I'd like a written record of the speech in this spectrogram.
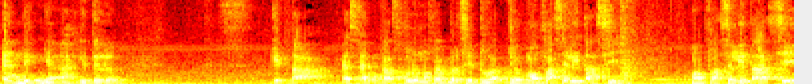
endingnya gitu loh. Kita SMK 10 November Sidoarjo memfasilitasi. Memfasilitasi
